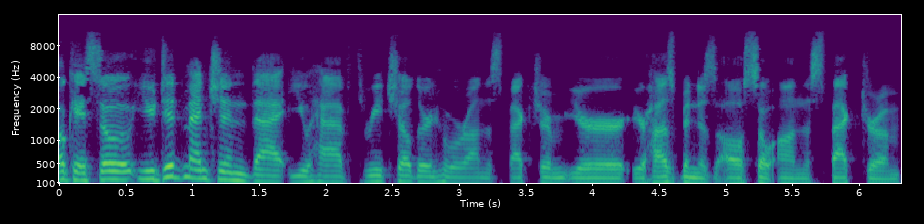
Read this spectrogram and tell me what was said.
Okay, so you did mention that you have three children who are on the spectrum. Your your husband is also on the spectrum.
